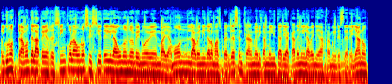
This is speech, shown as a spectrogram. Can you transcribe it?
Algunos tramos de la PR5, la 167 y la 199 en Bayamón, la avenida Lo Más Verdes entre American Military Academy y la avenida Ramírez de Arellano.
